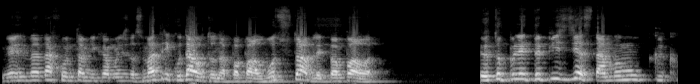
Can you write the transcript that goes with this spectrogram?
Говорит, да нахуй он там никому не знал. Смотри, куда вот она попала. Вот сюда, блядь, попала. Это, блядь, да пиздец, там ему как...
